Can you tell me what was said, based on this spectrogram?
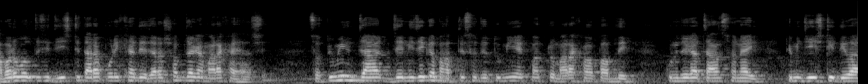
আবারও বলতেছি, জিএসটি তারা পরীক্ষা দিয়ে যারা সব জায়গায় মারা খায় আসে। সো তুমি যা, যে নিজেকে ভাবতেছো যে তুমি একমাত্র মারা খাওয়া পাবলিক কোনো জায়গায় চান্স নাই, তুমি জিএসটি দেওয়া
